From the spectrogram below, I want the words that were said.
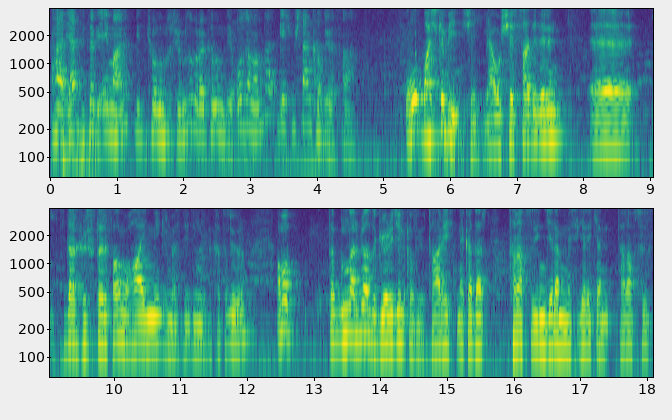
her yer bize bir emanet. Biz çoluğumuzu çocuğumuzu bırakalım diyor. O zaman da geçmişten kalıyor sana. O başka bir şey. Ya o şehzadelerin eee iktidar hırsları falan o hainliğe girmez dediğin gibi katılıyorum. Ama tabi bunlar biraz da göreceli kalıyor. Tarih ne kadar tarafsız incelenmesi gereken, tarafsız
